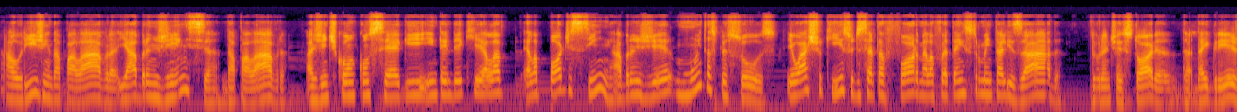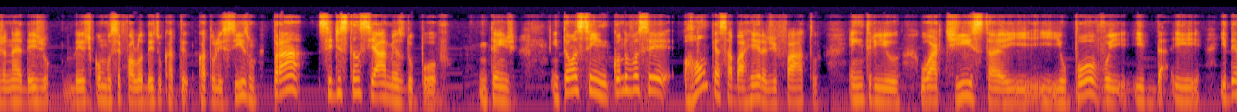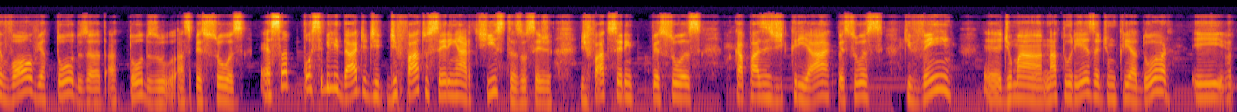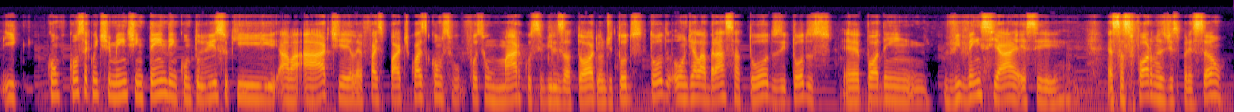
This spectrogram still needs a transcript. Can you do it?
a origem da palavra e a abrangência da palavra, a gente con- consegue entender que ela, ela pode sim abranger muitas pessoas. Eu acho que isso, de certa forma, ela foi até instrumentalizada durante a história da, da igreja, né, desde, desde como você falou, desde o catolicismo, para se distanciar mesmo do povo, entende? Então, assim, quando você rompe essa barreira de fato entre o, o artista e, e o povo e, e e- devolve a todos, a, a as pessoas, essa possibilidade de de fato serem artistas, ou seja, de fato serem pessoas capazes de criar, pessoas que vêm eh, de uma natureza de um criador e, e con- consequentemente entendem com tudo isso que a, a arte ela faz parte quase como se fosse um marco civilizatório onde todos todo, onde ela abraça a todos e todos eh, podem vivenciar esse, essas formas de expressão.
